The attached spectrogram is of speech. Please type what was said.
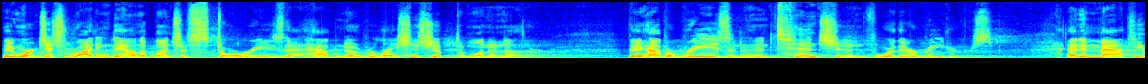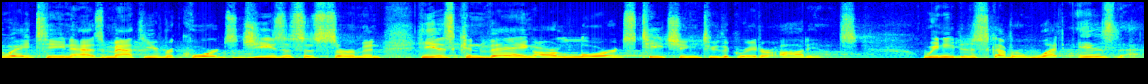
They weren't just writing down a bunch of stories that have no relationship to one another. They have a reason, an intention for their readers. And in Matthew 18, as Matthew records Jesus' sermon, he is conveying our Lord's teaching to the greater audience. We need to discover what is that?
